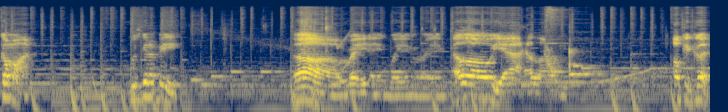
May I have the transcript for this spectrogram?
Come on. Who's gonna be? Oh, rating, waiting, rating. Hello, yeah, hello. Okay, good.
